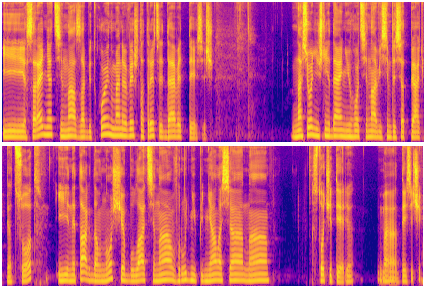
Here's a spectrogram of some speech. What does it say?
І середня ціна за біткоін в мене вийшла 39 тисяч. На сьогоднішній день його ціна 85 500. І не так давно ще була ціна в грудні піднялася на 104 е, тисячі.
